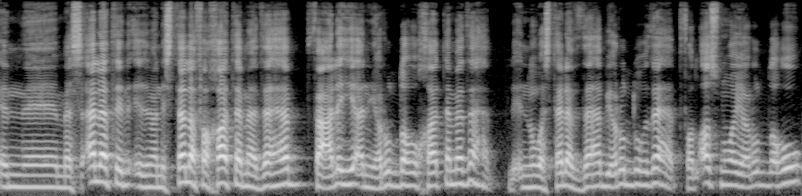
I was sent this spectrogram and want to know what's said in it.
إن مسألة من استلف خاتم ذهب فعليه أن يرده خاتم ذهب لأنه هو استلف ذهب يرده ذهب فالأصل هو يرده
